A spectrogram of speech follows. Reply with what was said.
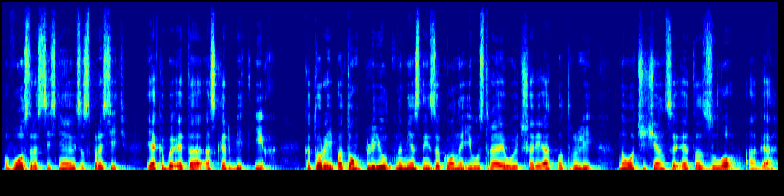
возраст стесняются спросить. Якобы это оскорбит их. Которые потом плюют на местные законы и устраивают шариат патрули. Но вот чеченцы это зло, ага.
